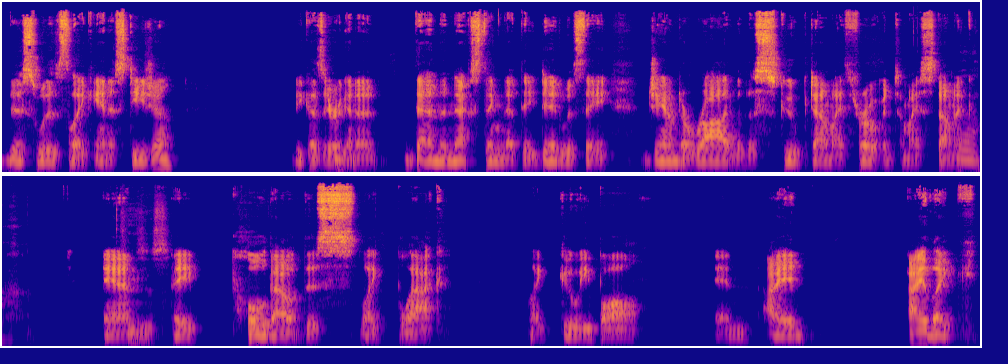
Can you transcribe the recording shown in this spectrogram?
this was like anesthesia because they were Mhm. gonna then the next thing that they did was they jammed a rod with a scoop down my throat into my stomach. And Jesus. they pulled out this like black like gooey ball. And i had i had, like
